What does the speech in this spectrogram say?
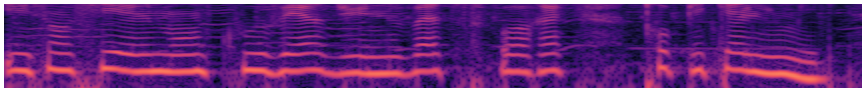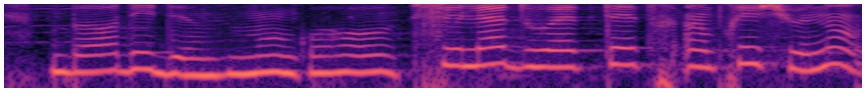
essentiellement couvert d'une vaste forêt tropicale humide, bordée de mangroves. Cela doit être impressionnant.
